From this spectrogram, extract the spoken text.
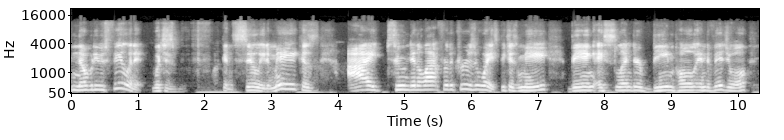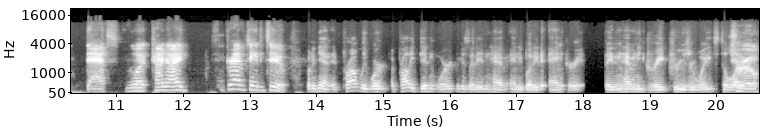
nobody was feeling it, which is fucking silly to me because I tuned in a lot for the cruiserweights because me being a slender beanpole individual, that's what kind of I gravitated to. But again, it probably worked. It probably didn't work because they didn't have anybody to anchor it. They didn't have any great cruiserweights to like. True.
